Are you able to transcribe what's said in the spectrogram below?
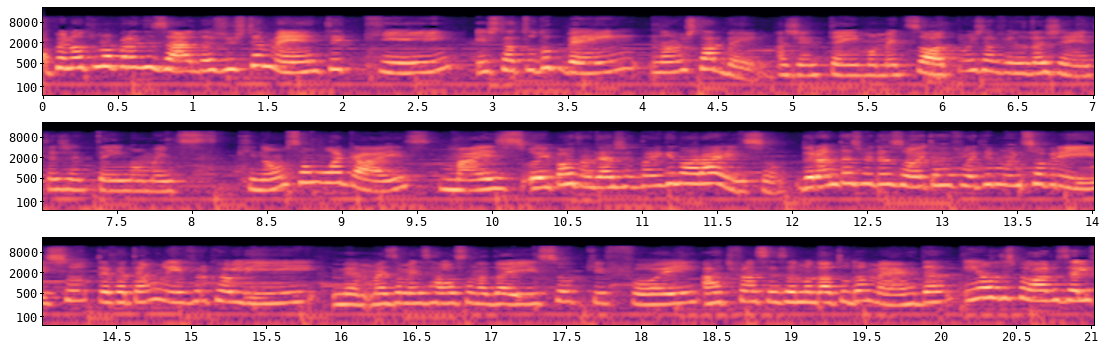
O penúltimo aprendizado é justamente que está tudo bem, não está bem. A gente tem momentos ótimos na vida da gente, a gente tem momentos que não são legais, mas o importante é a gente não ignorar isso. Durante 2018 eu refleti muito sobre isso. Teve até um livro que eu li, mais ou menos relacionado a isso, que foi Arte Francesa Mandar Tudo a Merda. Em outras palavras, ele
